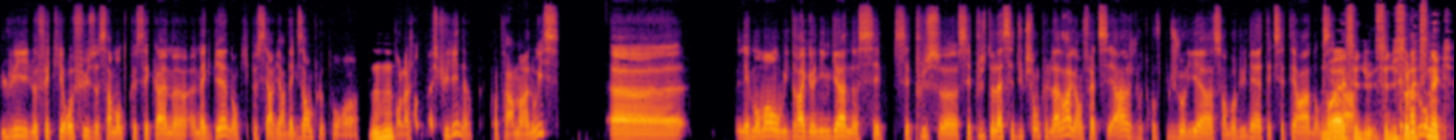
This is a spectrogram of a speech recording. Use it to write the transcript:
lui le fait qu'il refuse ça montre que c'est quand même un mec bien donc il peut servir d'exemple pour mmh pour la gente masculine contrairement à Louis les moments où il drague Ningan, c'est plus, c'est plus de la séduction que de la drague en fait. C'est ah, je vous trouve plus jolie à sans vos lunettes, etc. Donc ouais, c'est du, du solid snake.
